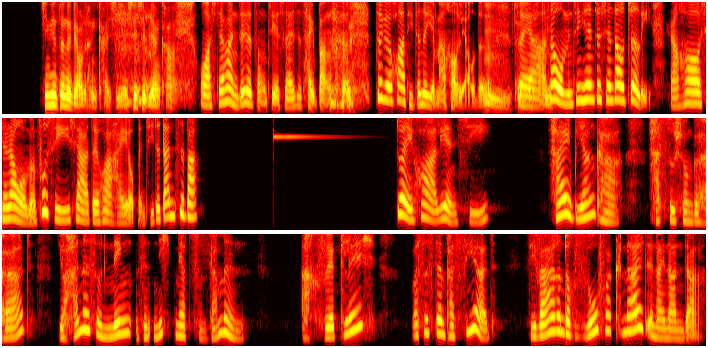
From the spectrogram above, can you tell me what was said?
今天真的聊得很开心耶，谢谢比安卡。哇，Stefan，你这个总结实在是太棒了，这个话题真的也蛮好聊的。嗯，对啊，嗯、那我们今天就先到这里，然后先让我们复习一下对话还有本集的单字吧。对话练习：Hi Bianca，hast du schon gehört？Johannes und Ning sind nicht mehr zusammen。Ach wirklich？Was ist denn passiert？Sie waren doch so verknallt ineinander.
